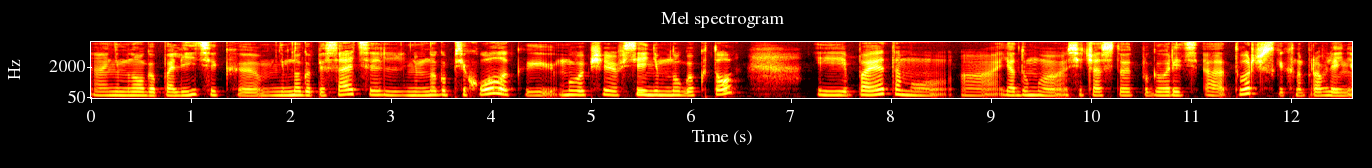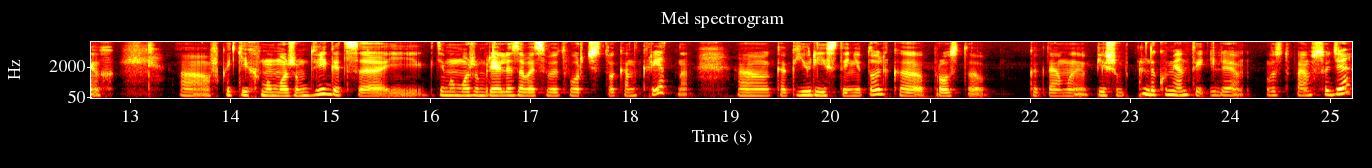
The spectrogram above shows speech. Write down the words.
а, немного политик, э, немного писатель, немного психолог, и мы вообще все немного кто. И поэтому, а, я думаю, сейчас стоит поговорить о творческих направлениях, в каких мы можем двигаться и где мы можем реализовать свое творчество конкретно, как юристы, не только просто когда мы пишем документы или выступаем в суде.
